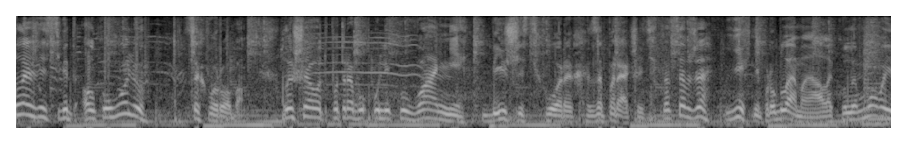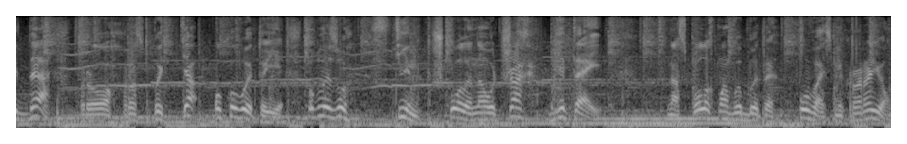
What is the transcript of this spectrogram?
Залежність від алкоголю це хвороба. Лише от потребу у лікуванні більшість хворих заперечить. Та це вже їхні проблеми. Але коли мова йде про розпиття оковитої поблизу стін школи на очах дітей, на сполох мав вибити увесь мікрорайон.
